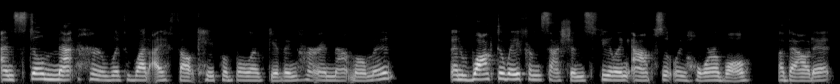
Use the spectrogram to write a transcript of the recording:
and still met her with what I felt capable of giving her in that moment and walked away from sessions feeling absolutely horrible about it,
